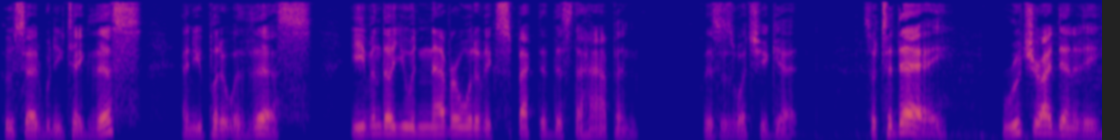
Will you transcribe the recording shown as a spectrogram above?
who said, when you take this and you put it with this, even though you would never would have expected this to happen, this is what you get. So today, root your identity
